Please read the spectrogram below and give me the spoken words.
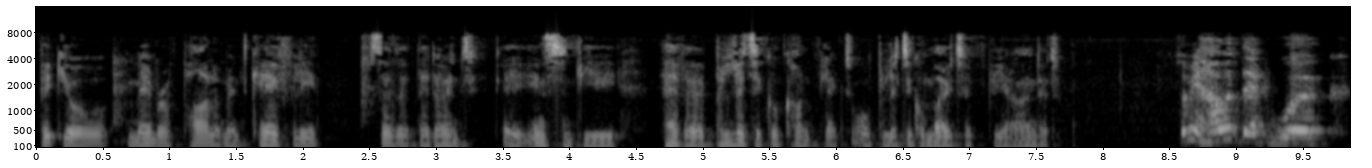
pick your member of parliament carefully so that they don't uh, instantly have a political conflict or political motive behind it. So I mean, how would that work?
